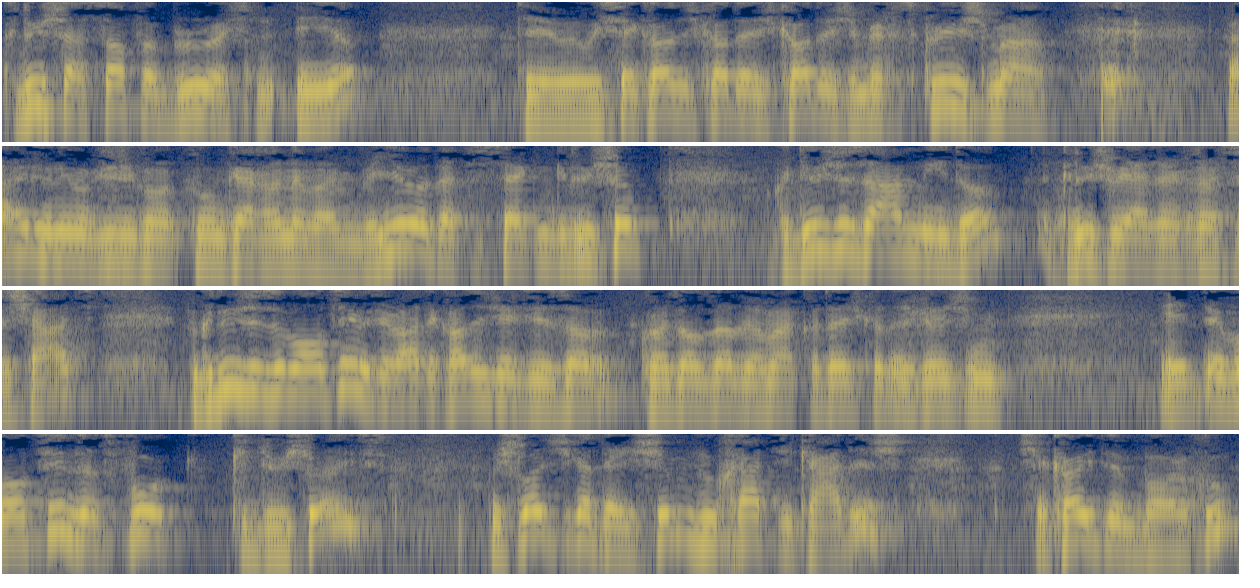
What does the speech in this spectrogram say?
Kedusha asafa bru hashniya the, we say Kodesh, Kodesh, Kodesh, and Mechas Kriyishma. That's the second Kedusha. Kedusha is Amido, Kedusha we have there because that's the shots. Kedusha is of all things. If I had the Kodesh, it is Kozal Zav, Yamah, Kodesh, Kodesh, Kodesh, it of all things, that's four Kedushas. Mishlosh Kadeshim, who Chatzi Kaddish, Shekoidim Baruch Hu.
